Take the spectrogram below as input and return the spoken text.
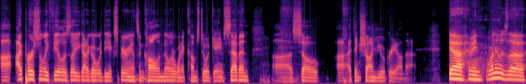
Uh, I personally feel as though you got to go with the experience and Colin Miller when it comes to a game seven. Uh, so uh, I think Sean, you agree on that. Yeah, I mean, when it was the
